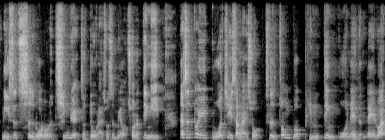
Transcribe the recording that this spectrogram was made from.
你是赤裸裸的侵略，这对我来说是没有错的定义。但是对于国际上来说，是中国平定国内的内乱，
